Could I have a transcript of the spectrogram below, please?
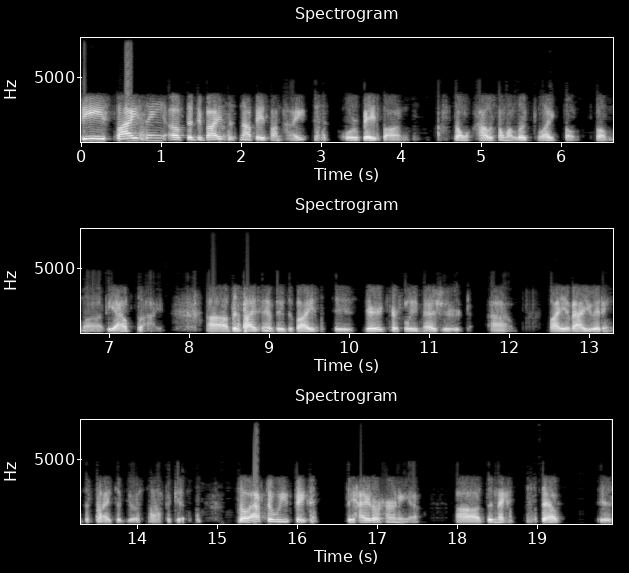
The sizing of the device is not based on height or based on how someone looks like from, from uh, the outside. Uh, the sizing of the device is very carefully measured um, by evaluating the size of your esophagus. So after we fix the hiatal hernia, uh, the next step is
